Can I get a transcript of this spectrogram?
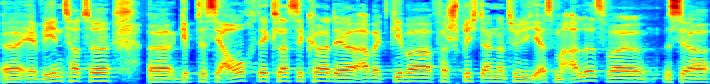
äh, erwähnt hatte, äh, gibt es ja auch der Klassiker, der Arbeitgeber verspricht dann natürlich erstmal alles, weil ist ja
